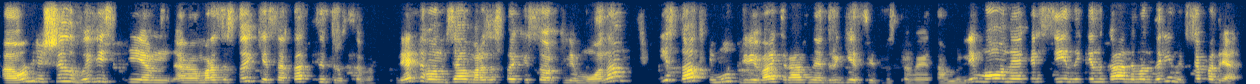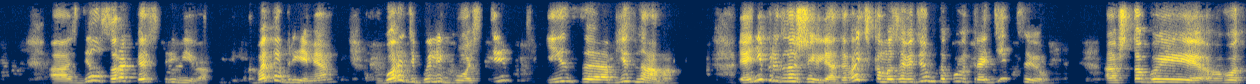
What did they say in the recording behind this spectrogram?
а, он решил вывести а, морозостойкие сорта цитрусовых. Для этого он взял морозостойкий сорт лимона и стал к нему прививать разные другие цитрусовые, там лимоны, апельсины, кинканы, мандарины, все подряд. Сделал 45 прививок. В это время в городе были гости из э, Вьетнама. И они предложили, а давайте-ка мы заведем такую традицию, а, чтобы э, вот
